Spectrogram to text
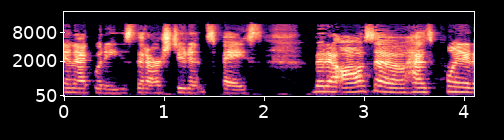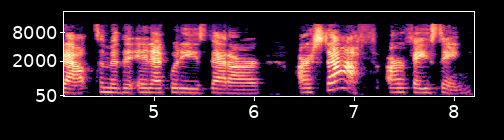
inequities that our students face, but it also has pointed out some of the inequities that our our staff are facing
